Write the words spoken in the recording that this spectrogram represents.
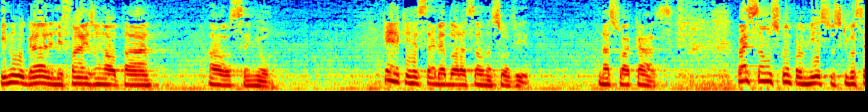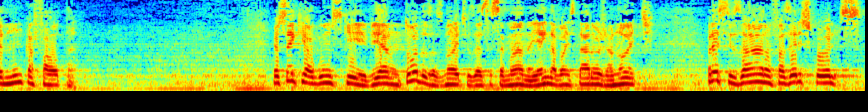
E no lugar ele faz um altar ao Senhor. Quem é que recebe adoração na sua vida? Na sua casa? Quais são os compromissos que você nunca falta? Eu sei que alguns que vieram todas as noites essa semana e ainda vão estar hoje à noite, precisaram fazer escolhas.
